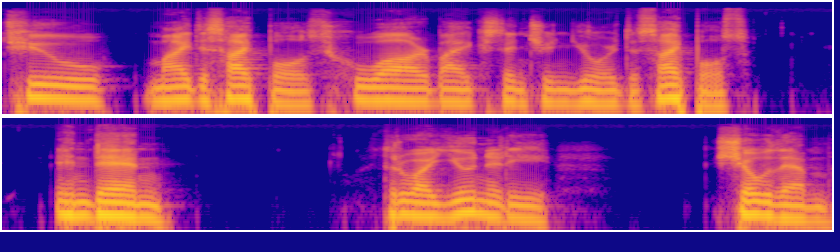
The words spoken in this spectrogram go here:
to my disciples, who are by extension your disciples." And then through our unity show them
